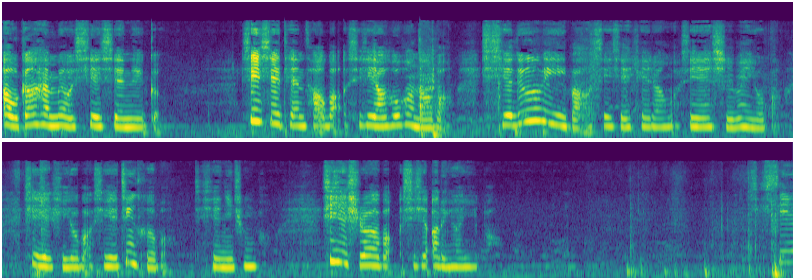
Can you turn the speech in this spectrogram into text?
啊！我刚还没有谢谢那个，谢谢天草宝，谢谢摇头晃脑宝，谢谢琉璃宝，谢谢黑张宝，谢谢十倍油宝，谢谢啤酒宝，谢谢静和宝，谢谢昵称宝，谢谢十二宝，谢谢二零二一宝，谢谢。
